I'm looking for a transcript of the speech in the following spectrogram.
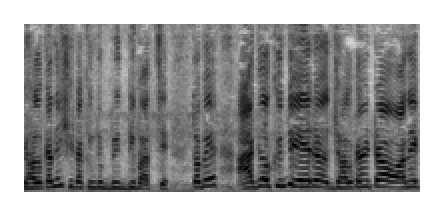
ঝলকানি, সেটা কিন্তু বৃদ্ধি পাচ্ছে। তবে আগেও কিন্তু এর ঝলকানিটা অনেক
